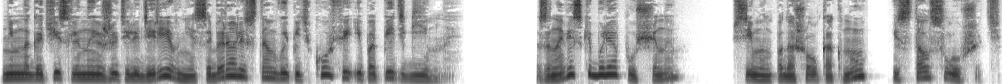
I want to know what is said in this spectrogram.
немногочисленные жители деревни собирались там выпить кофе и попеть гимны. Занавески были опущены. Симон подошел к окну и стал слушать.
